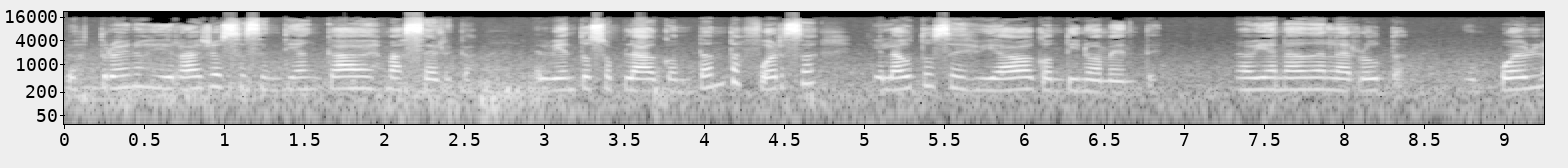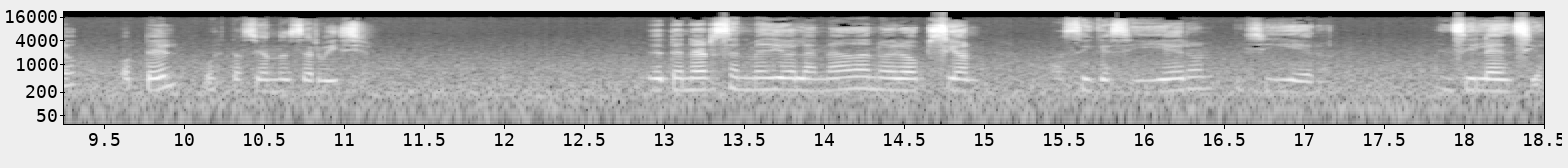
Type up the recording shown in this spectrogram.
Los truenos y rayos se sentían cada vez más cerca. El viento soplaba con tanta fuerza que el auto se desviaba continuamente. No había nada en la ruta, ni un pueblo, hotel o estación de servicio. Detenerse en medio de la nada no era opción, así que siguieron y siguieron, en silencio,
